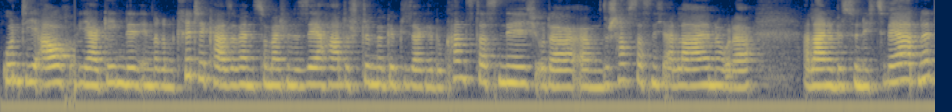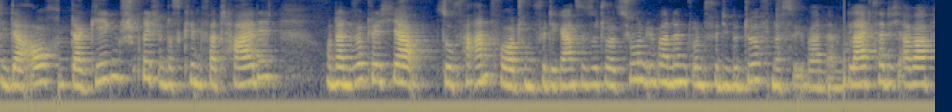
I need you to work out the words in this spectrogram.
und die auch ja gegen den inneren Kritiker, also wenn es zum Beispiel eine sehr harte Stimme gibt, die sagt, ja, du kannst das nicht oder ähm, du schaffst das nicht alleine oder alleine bist du nichts wert, ne, die da auch dagegen spricht und das Kind verteidigt und dann wirklich ja so Verantwortung für die ganze Situation übernimmt und für die Bedürfnisse übernimmt. Gleichzeitig aber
